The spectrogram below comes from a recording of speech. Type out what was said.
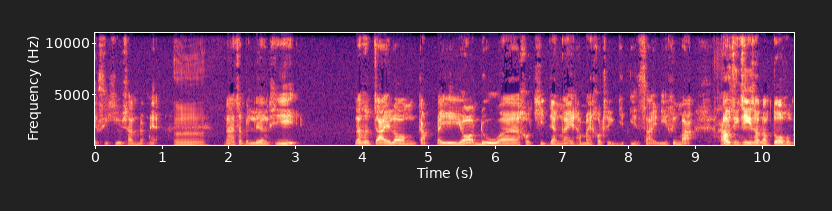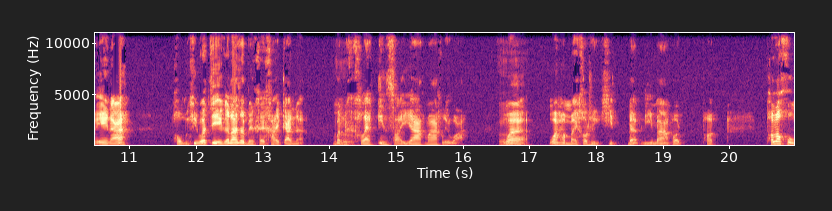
execution แบบเนี้ยอืมน่าจะเป็นเรื่องที่ น่าสนใจลองกลับไปย้อนดูว่าเขาคิดยังไงทำไมเขาถึงหยิบอินไซต์นี้ขึ้นมาครับเอาจริง ๆสำหรับตัวผมเองนะ ผมคิดว่าเจก็น่าจะเป็นคล้าย ๆ กันอะมันอืมแคลกอินไซต์ยากมากเลยว่ะอืมว่าว่าทำไมเขาถึงคิดแบบนี้มา เพราะเพราะ เพราะเราคง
